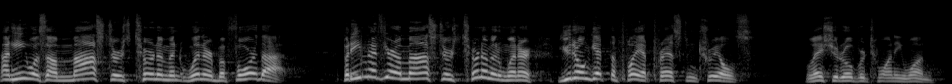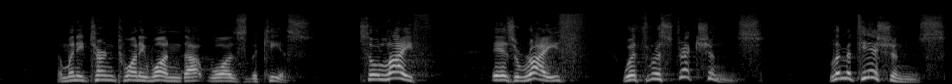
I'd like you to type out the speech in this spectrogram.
And he was a Masters tournament winner before that. But even if you're a Masters tournament winner, you don't get to play at Preston Trails unless you're over 21. And when he turned 21, that was the case. So life is rife with restrictions, limitations,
